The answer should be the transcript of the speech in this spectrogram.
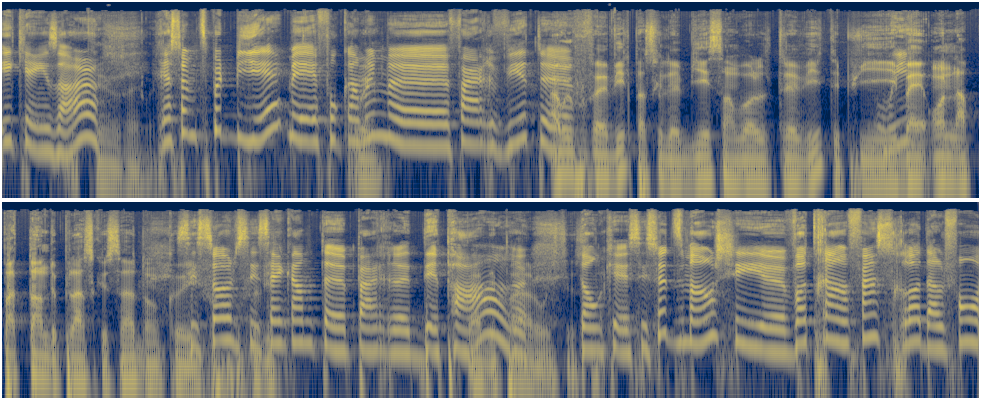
et 15h. Il reste un petit peu de billets, mais il faut quand Oui. même euh, faire vite. Ah euh, oui, faut faire vite parce que le billet s'envole très vite et puis Oui. ben, on n'a pas tant de place que ça. donc. C'est il ça, c'est vite. 50 euh, par départ. Par. Donc, euh, c'est ça dimanche et votre enfant sera, dans le fond,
